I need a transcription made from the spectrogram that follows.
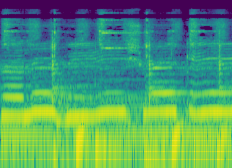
सकल विश्व के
